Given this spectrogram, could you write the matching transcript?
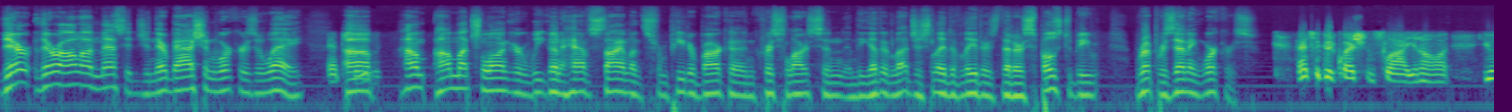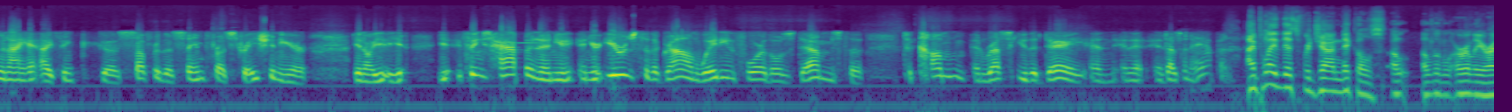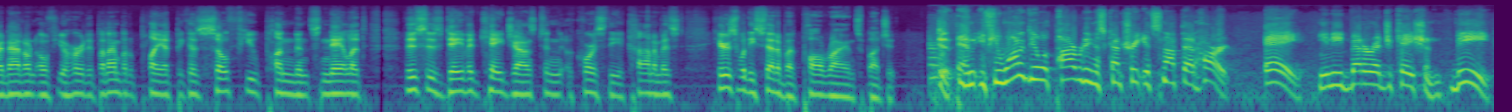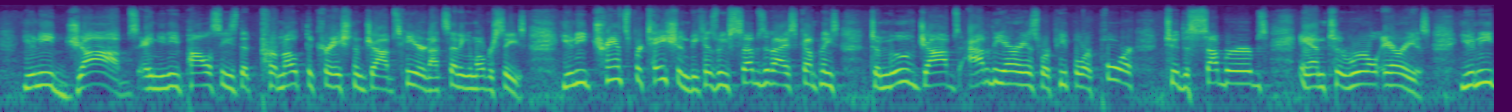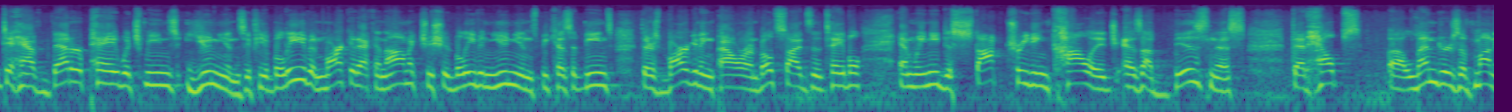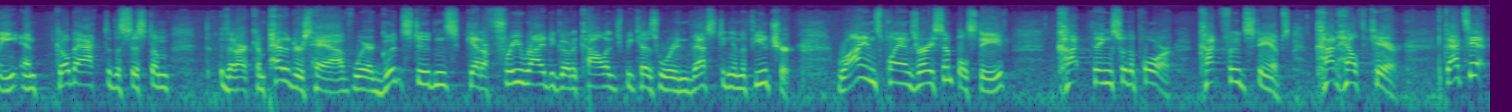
they're, they're all on message and they're bashing workers away. Absolutely. How, how much longer are we going to have silence from Peter Barca and Chris Larson and the other legislative leaders that are supposed to be representing workers? That's a good question, Sly. You know, uh, you and I, I think, uh, suffer the same frustration here. You know, you, you, you, things happen, and you and your ears to the ground, waiting for those Dems to to come and rescue the day, and, and it, it doesn't happen. I played this for John Nichols a, a little earlier, and I don't know if you heard it, but I'm going to play it because so few pundits nail it. This is David Cay Johnston, of course, the economist. Here's what he said about Paul Ryan's budget. And if you want to deal with poverty in this country, it's not that hard. A, you need better education. B, you need jobs and you need policies that promote the creation of jobs here, not sending them overseas. You need transportation because we've subsidized companies to move jobs out of the areas where people are poor to the suburbs and to rural areas. You need to have better pay, which means unions. If you believe in market economics, you should believe in unions because it means there's bargaining power on both sides of the table, and we need to stop treating college as a business that helps uh, lenders of money and go back to the system that our competitors have where good students get a free ride to go to college because we're investing in the future. Ryan's plan is very simple, Steve. Cut things for the poor, cut food stamps, cut health care. That's it.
